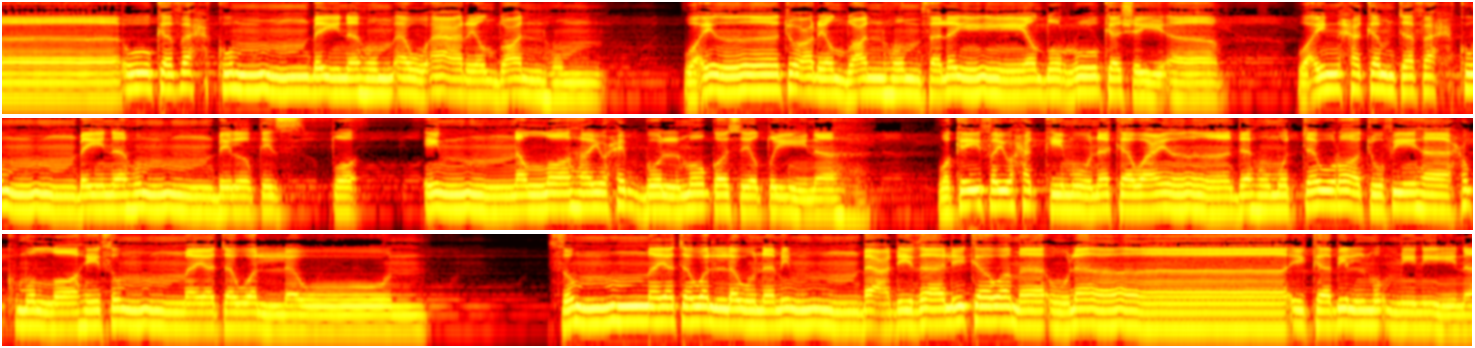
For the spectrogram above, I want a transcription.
جاءوك فاحكم بينهم أو أعرض عنهم. وإن تعرض عنهم فلن يضروك شيئا. وإن حكمت فاحكم بينهم بالقسط. إن الله يحب المقسطين. وكيف يحكمونك وعندهم التوراة فيها حكم الله ثم يتولون ثم يتولون من بعد ذلك وما أولئك بالمؤمنين.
